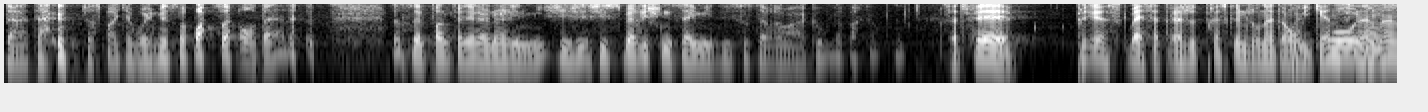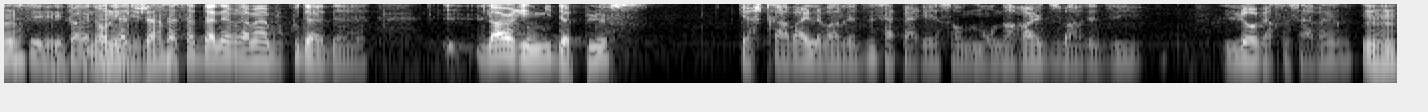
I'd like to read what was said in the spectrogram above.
j'espère qu'elle va aimer ça faire ça longtemps. là. C'est le fun de finir à 1h30. Chez, chez- chez Subaru, je finissais à midi. Ça, c'était vraiment cool, là, par contre. là. Ça te fait presque. Ben, ça te rajoute presque une journée à ton Ouais. week-end, Oh, finalement. c'est- non ça- négligeable. Ça, ça te donnait vraiment beaucoup de. de- L'heure et demie de plus que je travaille le vendredi, ça paraît sur mon horaire du vendredi, là versus avant. là. Mhm.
